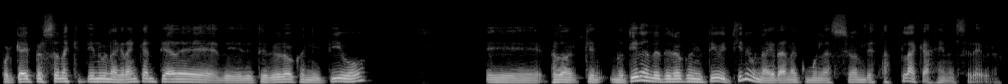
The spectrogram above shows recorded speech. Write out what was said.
Porque hay personas que tienen una gran cantidad de, deterioro cognitivo, eh, perdón, que no tienen deterioro cognitivo y tienen una gran acumulación de estas placas en el cerebro.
